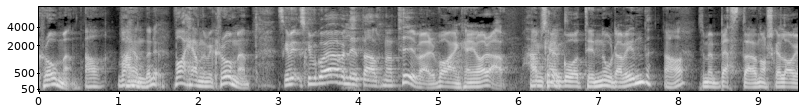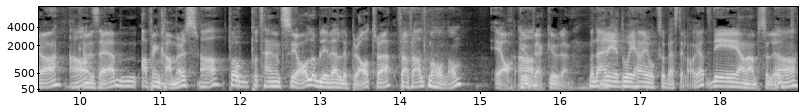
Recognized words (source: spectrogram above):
Croman. ja. Vad händer nu? Vad händer med Croman? Ska vi, ska vi gå över lite alternativ här, vad han kan göra? Han Absolut. kan gå till Nordavind, Ja. som är bästa norska laget, ja. kan vi säga. Up and comers. Ja. På potential att bli väldigt bra, tror jag. Framförallt med honom. Ja, gud ja. Gud, ja. Men där är, då är han ju också bäst i laget. Det är han absolut. Ja.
